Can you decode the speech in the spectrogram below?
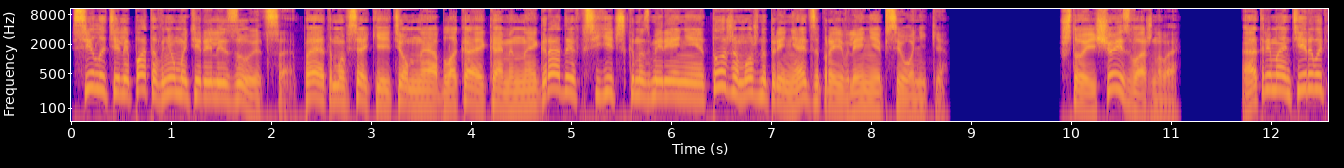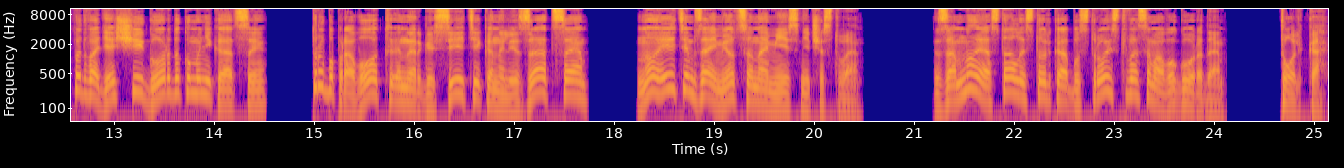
Сила телепата в нем материализуется, поэтому всякие темные облака и каменные грады в психическом измерении тоже можно принять за проявление псионики. Что еще из важного? Отремонтировать подводящие города коммуникации, трубопровод, энергосети, канализация. Но этим займется наместничество. За мной осталось только обустройство самого города. Только.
